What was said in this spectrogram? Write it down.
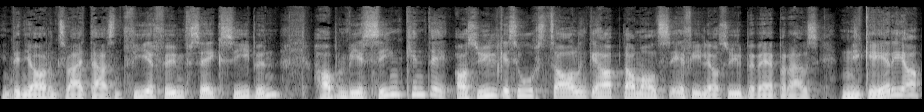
In den Jahren 2004, 5, 6, 7 haben wir sinkende Asylgesuchszahlen gehabt, damals sehr viele Asylbewerber aus Nigeria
